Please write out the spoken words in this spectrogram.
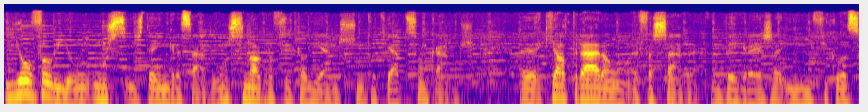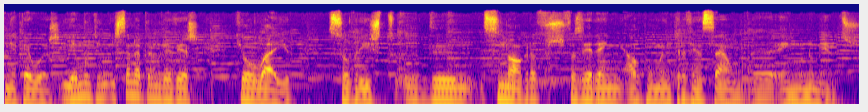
E houve ali uns, isto é engraçado, uns cenógrafos italianos do Teatro de São Carlos uh, que alteraram a fachada da igreja e ficou assim até hoje. E é muito, isto não é a primeira vez que eu leio sobre isto de cenógrafos fazerem alguma intervenção uh, em monumentos.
